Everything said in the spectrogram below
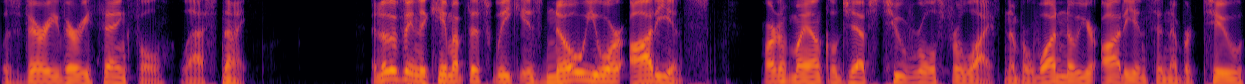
was very, very thankful last night. Another thing that came up this week is know your audience. Part of my Uncle Jeff's two rules for life. Number one, know your audience. And number two,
